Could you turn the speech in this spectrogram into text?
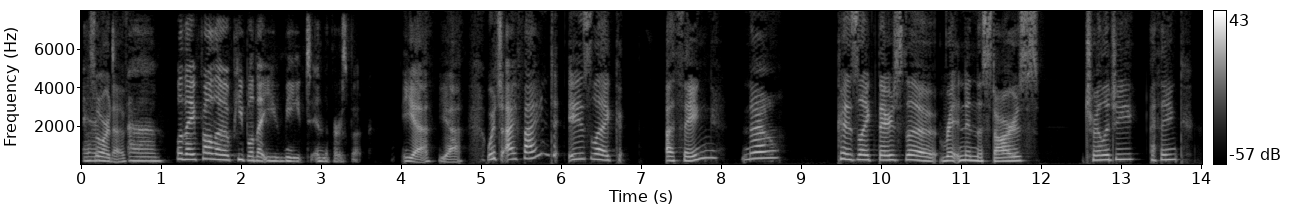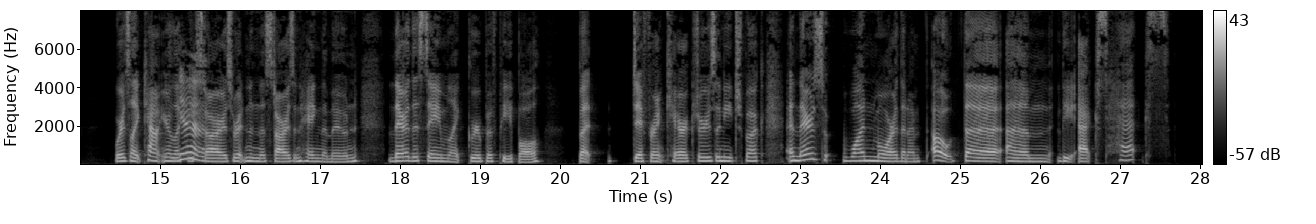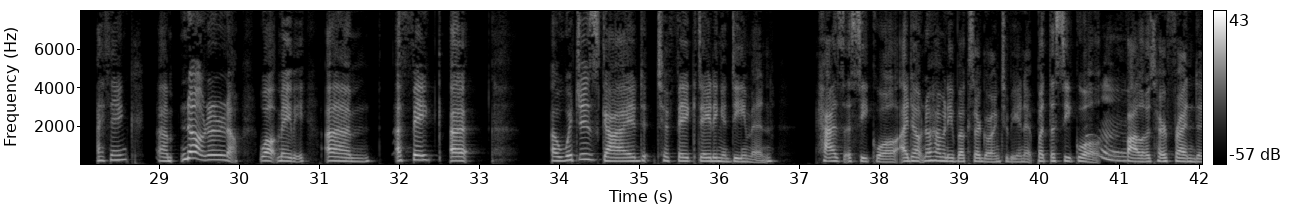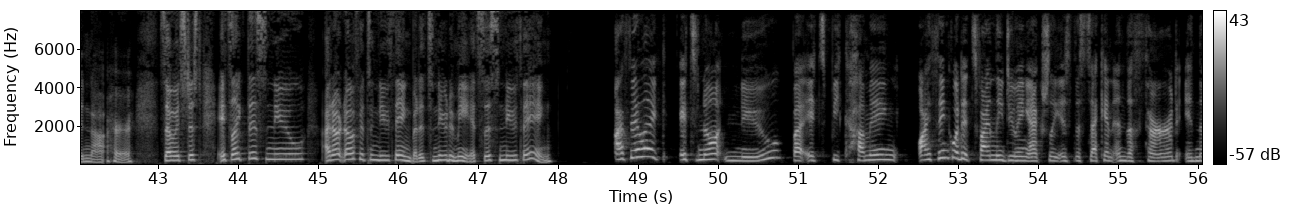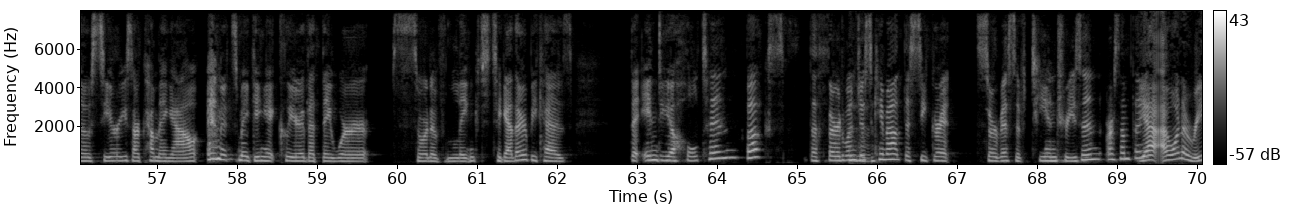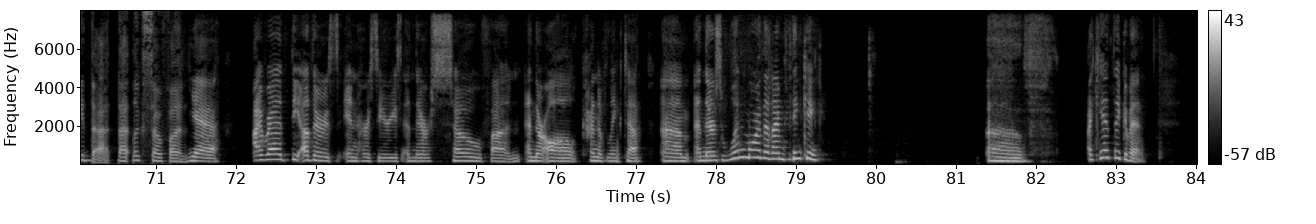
And, sort of. Um, well, they follow people that you meet in the first book. Yeah, yeah. Which I find is like a thing now. Cause like there's the Written in the Stars trilogy, I think where it's like count your lucky yeah. stars written in the stars and hang the moon. They're the same like group of people, but different characters in each book. And there's one more that I'm oh, the um the x Hex, I think. Um no, no, no, no. Well, maybe. Um a fake uh a witch's guide to fake dating a demon has a sequel. I don't know how many books are going to be in it, but the sequel oh. follows her friend and not her. So it's just, it's like this new, I don't know if it's a new thing, but it's new to me. It's this new thing. I feel like it's not new, but it's becoming. I think what it's finally doing actually is the second and the third in those series are coming out, and it's making it clear that they were sort of linked together because the India Holton books, the third one mm-hmm. just came out, The Secret service of tea and treason or something. Yeah, I want to read that. That looks so fun. Yeah. I read the others in her series and they're so fun and they're all kind of linked up. Um, and there's one more that I'm thinking of. I can't think of it.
